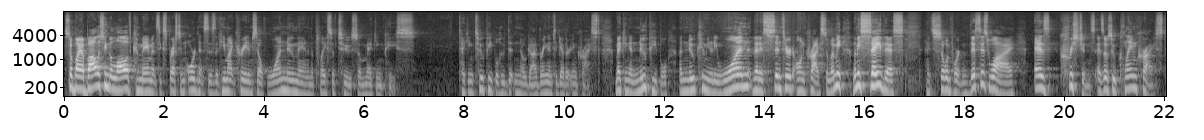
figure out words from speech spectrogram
So, by abolishing the law of commandments expressed in ordinances, that he might create himself one new man in the place of two, so making peace. Taking two people who didn't know God, bring them together in Christ. Making a new people, a new community, one that is centered on Christ. So, let me, let me say this, it's so important. This is why, as Christians, as those who claim Christ,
